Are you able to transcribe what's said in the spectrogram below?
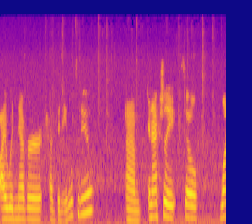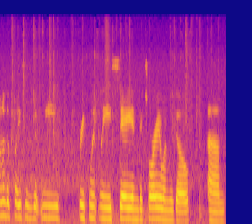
I would never have been able to do. Um, and actually, so one of the places that we frequently stay in Victoria when we go, um,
